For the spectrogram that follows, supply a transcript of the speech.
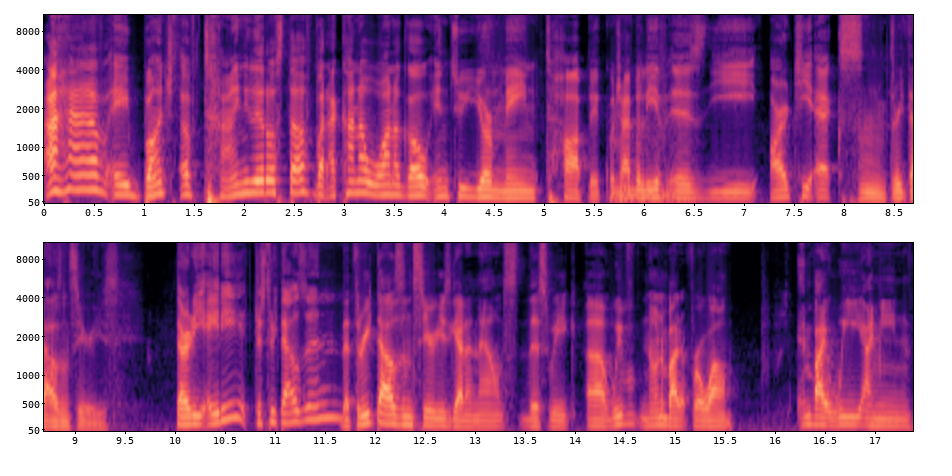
I have a bunch of tiny little stuff, but I kind of want to go into your main topic, which I believe is the RTX Mm, 3000 series. 3080, just 3000. The 3000 series got announced this week. Uh, we've known about it for a while. And by we, I mean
